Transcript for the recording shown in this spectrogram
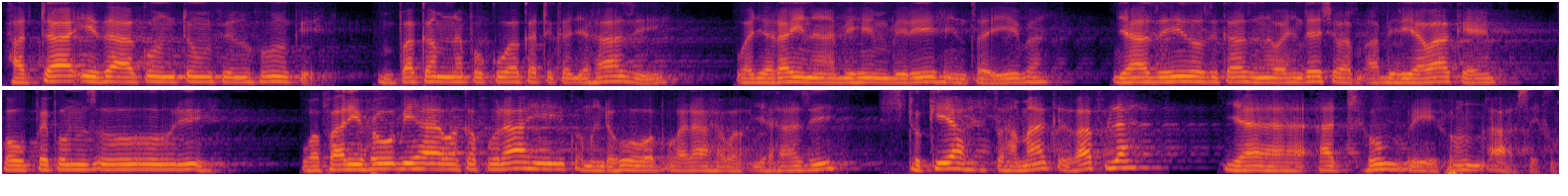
Hata idha kuntum fil fulki mpaka mnapokuwa katika jahazi wajaraina bihim birihin tayyiba jahazi hizo zikawa zinawaendesha abiria wake kwa upepo mzuri. Wafarihu biha wakafurahi kwa mwendo huo wa raha wa jahazi. Shtukia tahamaki ghafla ya athumri rihun asifun.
